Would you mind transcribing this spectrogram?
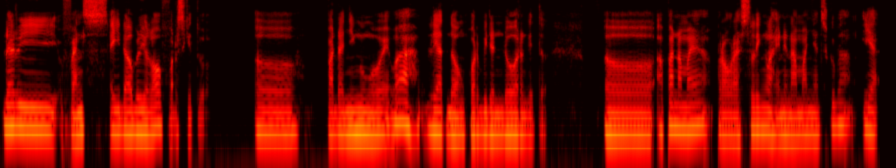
dari fans AEW lovers gitu eh uh, pada nyinggung gue wah lihat dong Forbidden Door gitu. Uh, apa namanya pro wrestling lah ini namanya. Terus gue bilang ya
